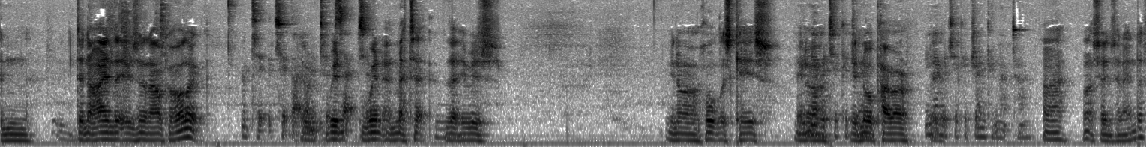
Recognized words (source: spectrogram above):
in denying that he was an alcoholic. It took, it took that long to wouldn't, accept it. wouldn't admit it that he was you know, a hopeless case. You He know, never took a he had drink. no power. He never took a drink in that time. Ah, well, that sounds horrendous,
